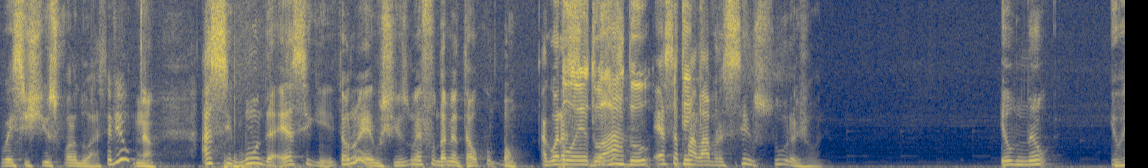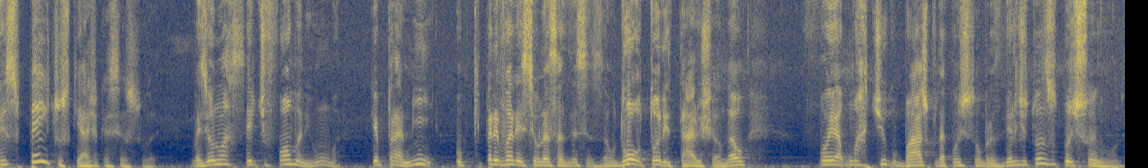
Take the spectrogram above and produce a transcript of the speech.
com, esse X fora do ar. Você viu? Não. A segunda é a seguinte, então não é, o X não é fundamental. com- bom, agora Ô, segunda- Eduardo, essa tem- palavra censura, Júnior, eu não, eu respeito os que acham que é censura, mas eu não aceito de forma nenhuma, porque para mim o que prevaleceu nessa decisão do autoritário Xandão foi um artigo básico da Constituição brasileira e de todas as constituições do mundo.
